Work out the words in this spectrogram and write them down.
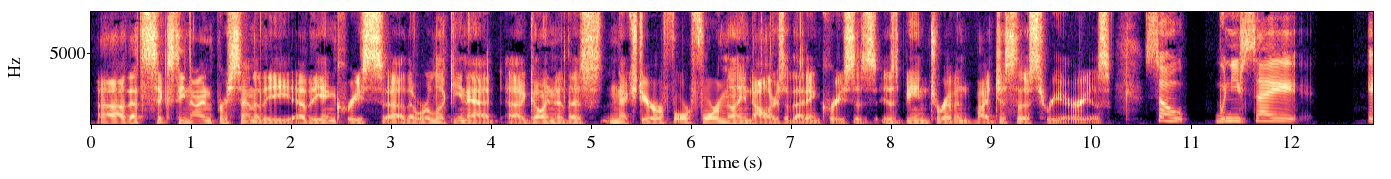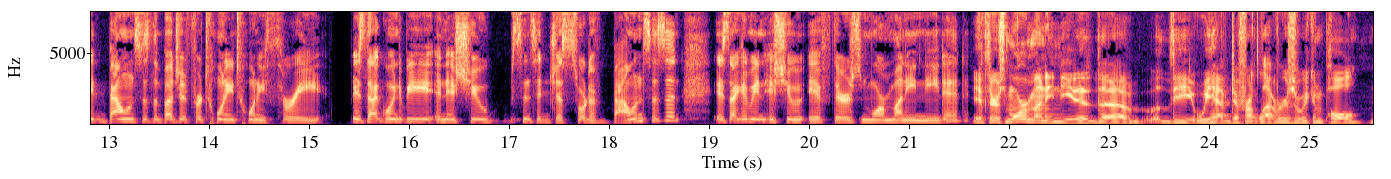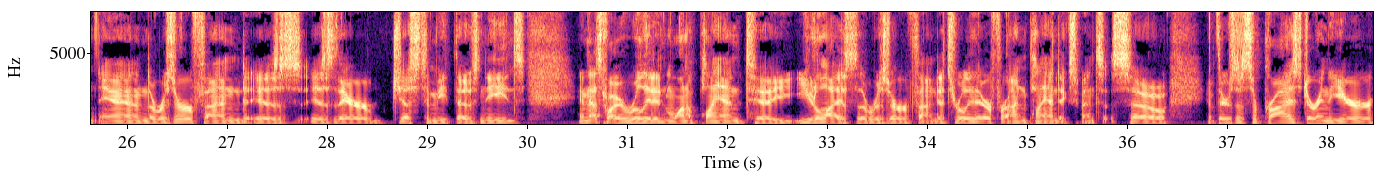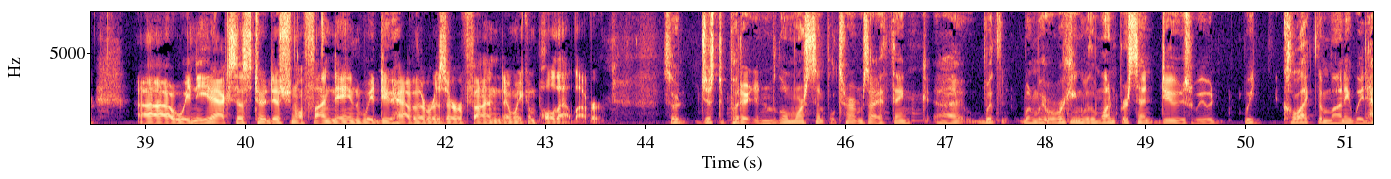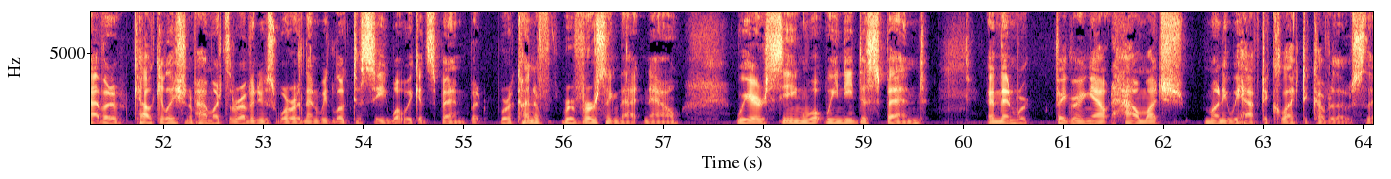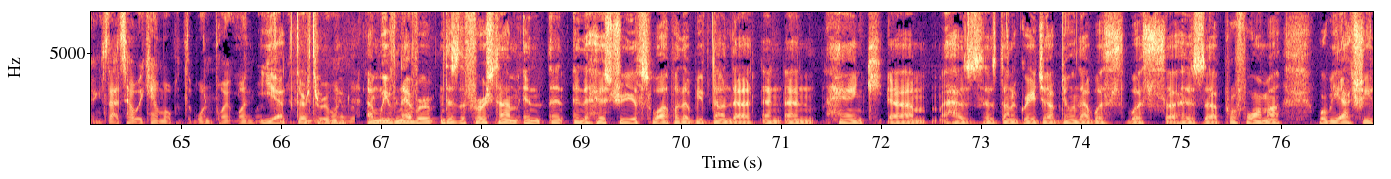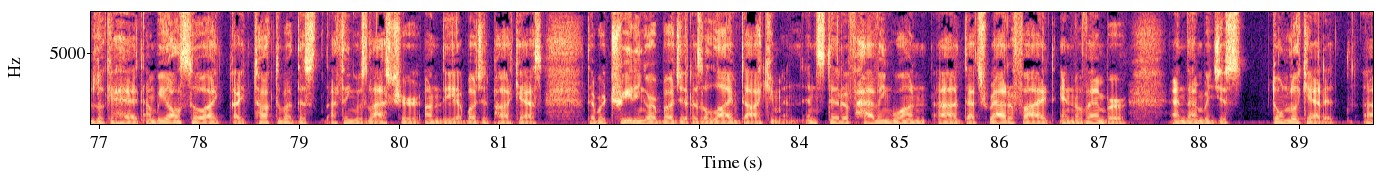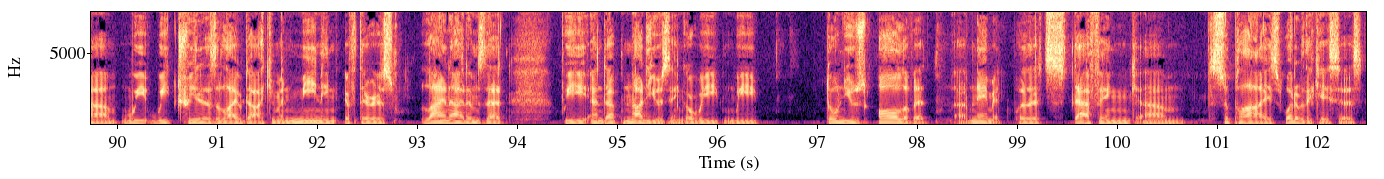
Uh, that's 69% of the of the increase uh, that we're looking at uh, going into this next year, or four million dollars of that increase is is being driven by just those three areas. So when you say it balances the budget for 2023, is that going to be an issue since it just sort of balances it? Is that going to be an issue if there's more money needed? If there's more money needed, the the we have different levers we can pull, and the reserve fund is is there just to meet those needs. And that's why we really didn't want to plan to utilize the reserve fund. It's really there for unplanned expenses. So if there's a surprise during the year, uh, we need access to additional funding. We do have the reserve fund, and we can pull that lever. So, just to put it in a little more simple terms, I think uh, with when we were working with one percent dues, we would we collect the money, we'd have a calculation of how much the revenues were, and then we'd look to see what we could spend. But we're kind of reversing that now. We are seeing what we need to spend, and then we're figuring out how much money we have to collect to cover those things. That's how we came up with the 1.1. Yeah, they're through one. And we've never. This is the first time in, in, in the history of SWAPA that we've done that. And and Hank um, has has done a great job doing that with with uh, his uh, pro forma, where we actually look ahead. And we also I, I talked about this. I think it was last year on the uh, budget podcast that we're treating our budget as a live document instead of having one uh, that's ratified in November, and then we just don't look at it. Um, we we treat it as a live document, meaning if there is line items that we end up not using or we we don't use all of it, uh, name it, whether it's staffing, um, supplies, whatever the case is.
